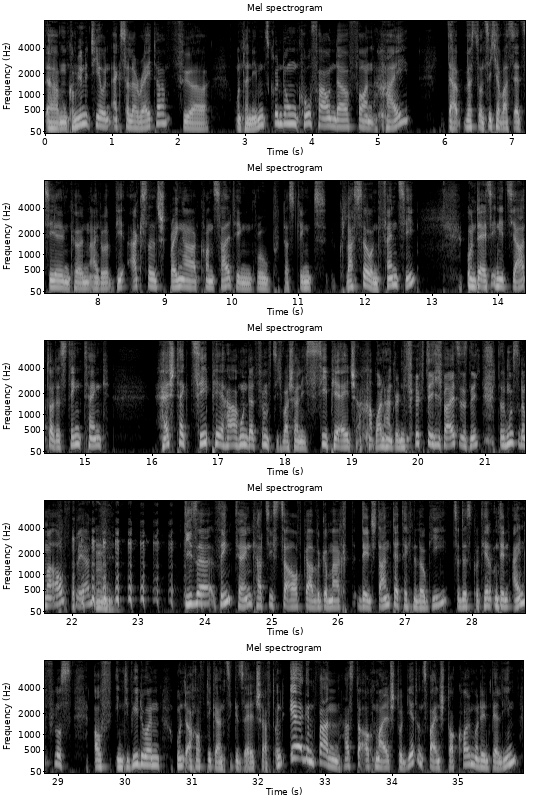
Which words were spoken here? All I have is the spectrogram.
ähm, Community und Accelerator für Unternehmensgründung, Co-Founder von Hi. Da wirst du uns sicher was erzählen können. Also die Axel Springer Consulting Group. Das klingt klasse und fancy. Und er ist Initiator des Think Tank Hashtag CPH 150, wahrscheinlich CPH 150, ich weiß es nicht. Das musst du nochmal aufklären. Dieser Think Tank hat sich zur Aufgabe gemacht, den Stand der Technologie zu diskutieren und den Einfluss auf Individuen und auch auf die ganze Gesellschaft. Und irgendwann hast du auch mal studiert, und zwar in Stockholm und in Berlin.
